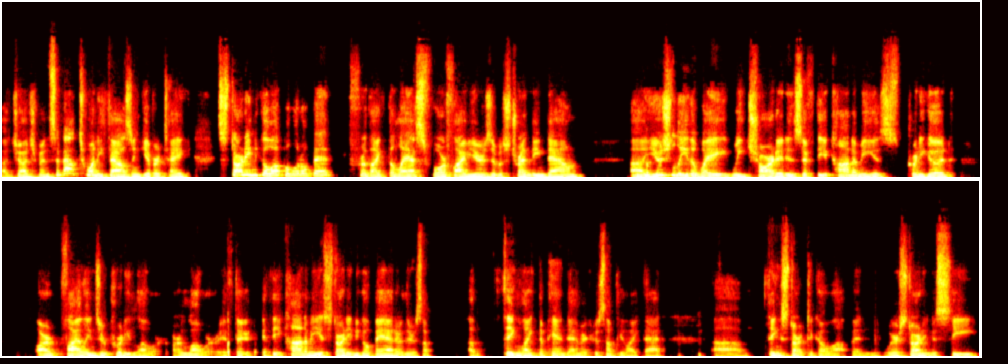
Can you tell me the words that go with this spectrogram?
uh, judgments. About twenty thousand, give or take. starting to go up a little bit for like the last four or five years. It was trending down uh, mm-hmm. usually, the way we chart it is if the economy is pretty good, our filings are pretty lower, are lower. If the if the economy is starting to go bad, or there's a, a thing like the pandemic or something like that, uh, things start to go up, and we're starting to see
